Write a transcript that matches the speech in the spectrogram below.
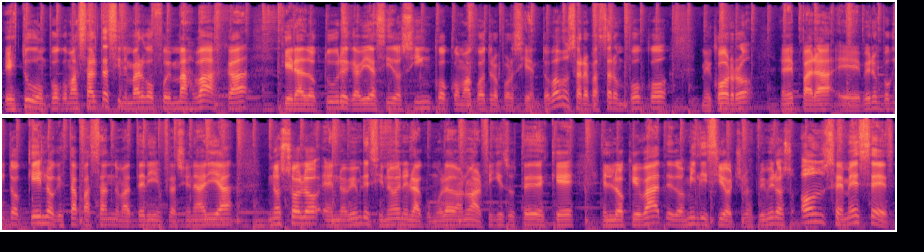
estuvo un poco más alta, sin embargo fue más baja que la de octubre, que había sido 5,4%. Vamos a repasar un poco, me corro, eh, para eh, ver un poquito qué es lo que está pasando en materia inflacionaria, no solo en noviembre, sino en el acumulado anual. Fíjense ustedes que en lo que va de 2018, los primeros 11 meses,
